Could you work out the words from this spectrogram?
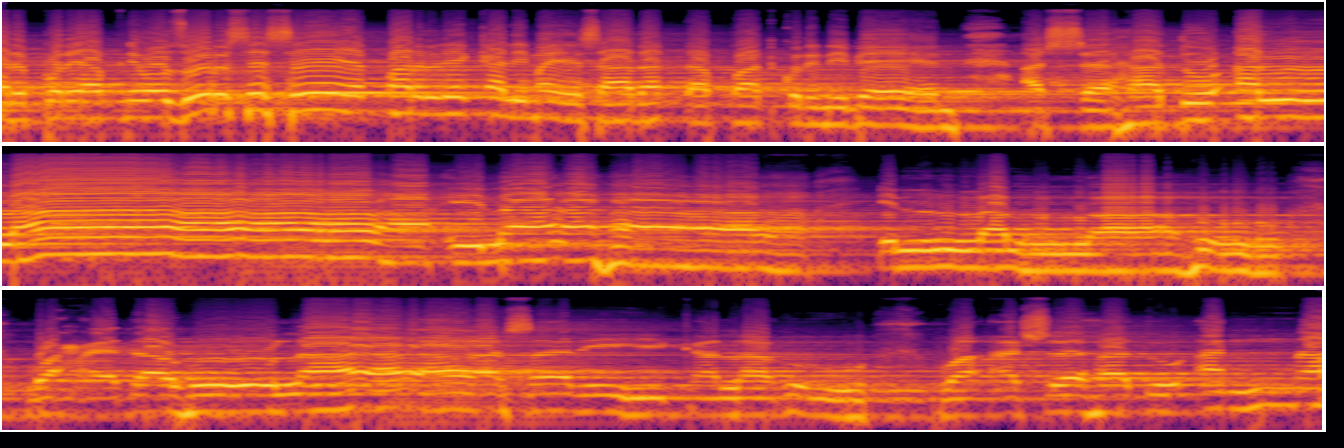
এরপরে আপনি ওযুর শেষে পারলে কালিমায়ে শাহাদাতটা পাঠ করে নেবেন। আশহাদু আল্লাহ ইলাহা ইল্লাল্লাহু ওয়াহদাহু লা শারীকা লাহু ওয়া আশহাদু আন্না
